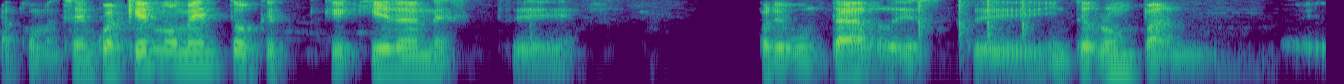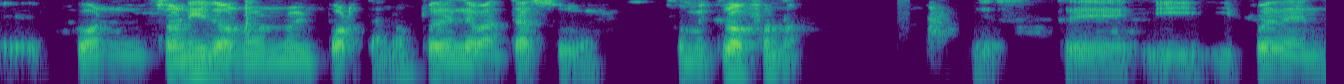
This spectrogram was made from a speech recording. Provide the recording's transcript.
a comenzar. En cualquier momento que, quieran este, preguntar, este, interrumpan eh, con sonido, no, no importa, ¿no? Pueden levantar su, su micrófono este, y, y pueden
